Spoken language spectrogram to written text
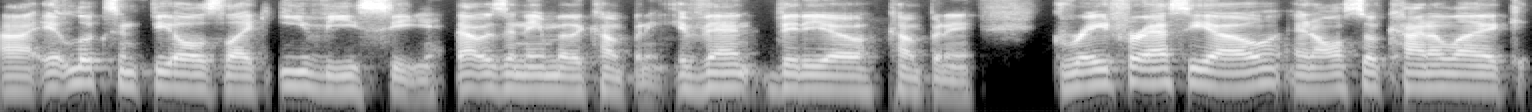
uh, it looks and feels like EVC. That was the name of the company, Event Video Company. Great for SEO and also kind of like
